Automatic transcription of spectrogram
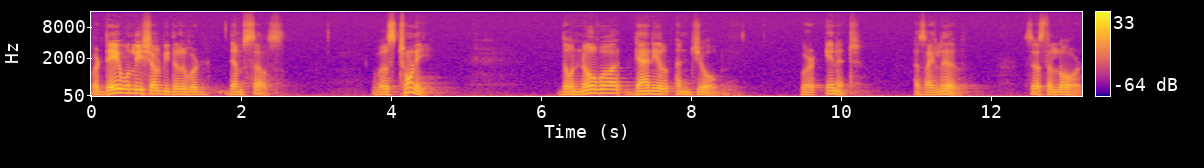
but they only shall be delivered themselves. Verse 20 Though Noah, Daniel, and Job were in it, as I live, says the Lord,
